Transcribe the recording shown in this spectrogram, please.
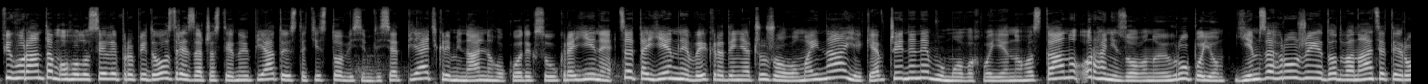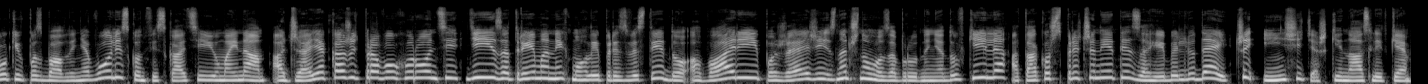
Фігурантам оголосили про підозри за частиною 5 статті 185 Кримінального кодексу України. Це таємне викрадення чужого майна, яке вчинене в умовах воєнного стану організованою групою. Їм загрожує до 12 років позбавлення волі з конфіскацією майна. Адже, як кажуть правоохоронці, дії затриманих могли призвести до аварії, пожежі, значного забруднення довкілля, а також спричинити загибель людей чи інші тяжкі наслідки.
